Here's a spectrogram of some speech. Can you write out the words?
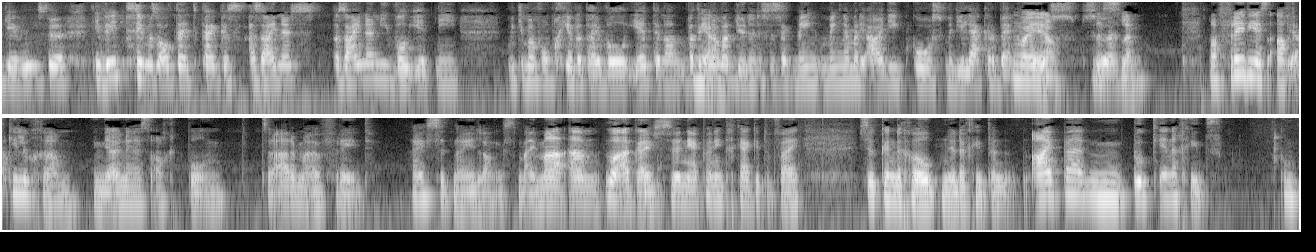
Jy weet so die wet sê mos altyd kyk as as hy nou as hy nou nie wil eet nie, moet jy maar vir hom gee wat hy wil eet en dan wat ek Ja. nou maar doen is, is ek meng meng nou maar die ID kos met die lekker bek O ja. kos. Dis slim. Maar Freddy is 8 Ja. kg en joune is 8 pond. So arme ou Fred. Hy sit nou hier langs my. Maar ehm um, well, okay, so nee, ek kan net gekyk het of hy so kundige hulp nodig het want iPad, boek enigiets. Kom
